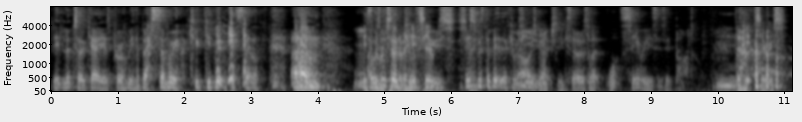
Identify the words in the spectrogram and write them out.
it looks okay. Is probably the best summary I could give it myself. It's I the was return also of a hit confused. series. This was the bit that Oh, confused yeah. me actually, because I was like, "What series is it part of?" the hit series.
